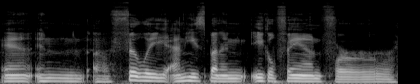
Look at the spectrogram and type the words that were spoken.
and in uh, Philly, and he's been an Eagle fan for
